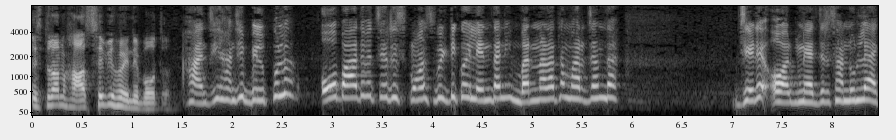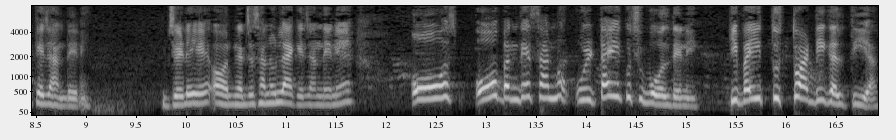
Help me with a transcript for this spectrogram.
ਇਸ ਦੌਰਾਨ ਹਾਦਸੇ ਵੀ ਹੋਏ ਨੇ ਬਹੁਤ। ਹਾਂਜੀ ਹਾਂਜੀ ਬਿਲਕੁਲ। ਉਹ ਬਾਅਦ ਵਿੱਚ ਰਿਸਪੌਂਸਿਬਿਲਟੀ ਕੋਈ ਲੈਂਦਾ ਨਹੀਂ ਮਰਨ ਵਾਲਾ ਤਾਂ ਮਰ ਜਾਂਦਾ। ਜਿਹੜੇ ਆਰਗੇਨਾਈਜ਼ਰ ਸਾਨੂੰ ਲੈ ਕੇ ਜਾਂਦੇ ਨੇ ਜਿਹੜੇ ਆਰਗੇਨਾਈਜ਼ਰ ਸਾਨੂੰ ਲੈ ਕੇ ਜਾਂਦੇ ਨੇ ਉਹ ਉਹ ਬੰਦੇ ਸਾਨੂੰ ਉਲਟਾ ਹੀ ਕੁਝ ਬੋਲਦੇ ਨੇ ਕਿ ਤੁ- ਤੁਹਾਡੀ ਗਲਤੀ ਆ।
